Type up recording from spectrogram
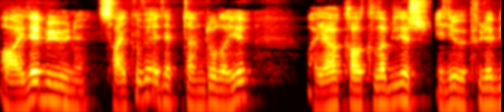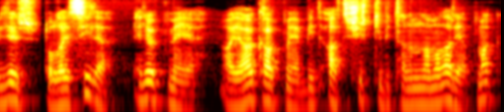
aile büyüğüne saygı ve edepten dolayı ayağa kalkılabilir, eli öpülebilir. Dolayısıyla el öpmeye, ayağa kalkmaya bid'at, şirk gibi tanımlamalar yapmak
